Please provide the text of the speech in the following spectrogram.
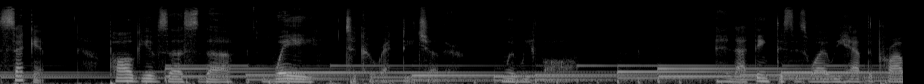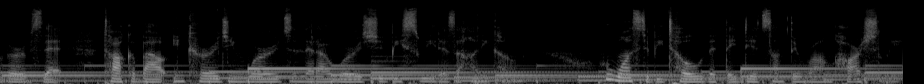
Second, Paul gives us the way to correct each other when we fall. And I think this is why we have the Proverbs that talk about encouraging words and that our words should be sweet as a honeycomb. Who wants to be told that they did something wrong harshly?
